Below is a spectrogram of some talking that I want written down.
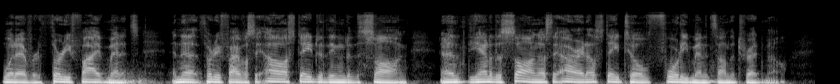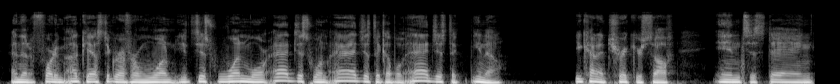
whatever 35 minutes, and then at 35 I'll say, oh, I'll stay to the end of the song, and at the end of the song I'll say, all right, I'll stay till 40 minutes on the treadmill. And then at 40, okay, I'll stick around for one. It's just one more, eh, just one, eh, just a couple, eh, just a, you know, you kind of trick yourself into staying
